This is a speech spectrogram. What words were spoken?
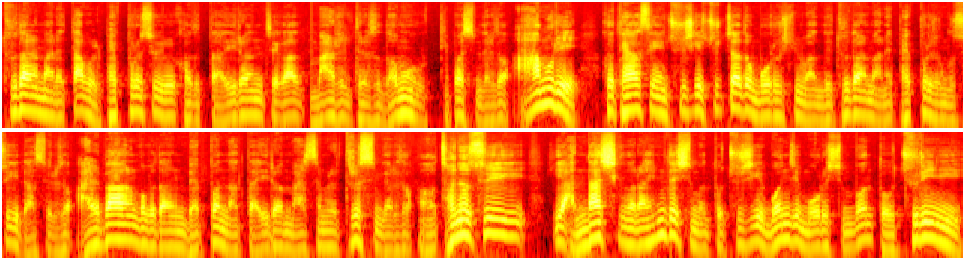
두 달 만에 더블 100% 수익을 거뒀다 이런 제가 말을 들어서 너무 기뻤습니다. 그래서 아무리 그 대학생이 주식의 주자도 모르시면 왔는데 두달 만에 100% 정도 수익이 났어요. 그래서 알바하는 것보다는 몇번 낫다 이런 말씀을 들었습니다. 그래서 어, 전혀 수익이 안 나시거나 힘드신 분또 주식이 뭔지 모르신 분 또 주린이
